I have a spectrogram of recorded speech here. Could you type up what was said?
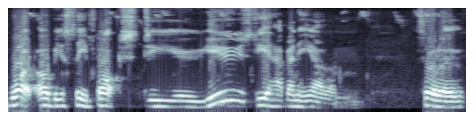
what obviously box do you use? Do you have any um, sort of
